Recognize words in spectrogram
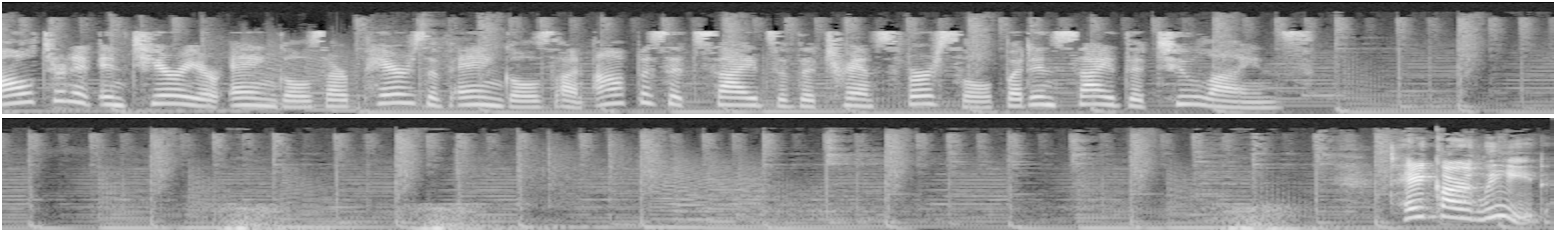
Alternate interior angles are pairs of angles on opposite sides of the transversal but inside the two lines. Take our lead.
